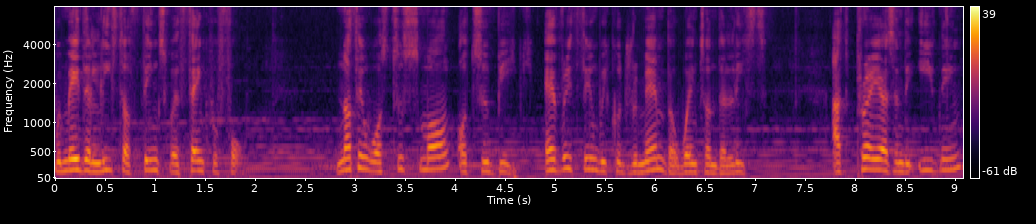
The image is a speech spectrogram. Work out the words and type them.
We made a list of things we're thankful for. Nothing was too small or too big. Everything we could remember went on the list. At prayers in the evening,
